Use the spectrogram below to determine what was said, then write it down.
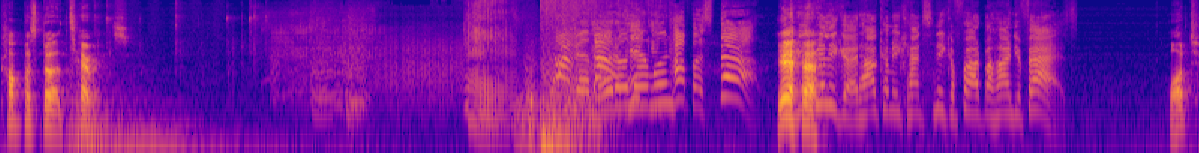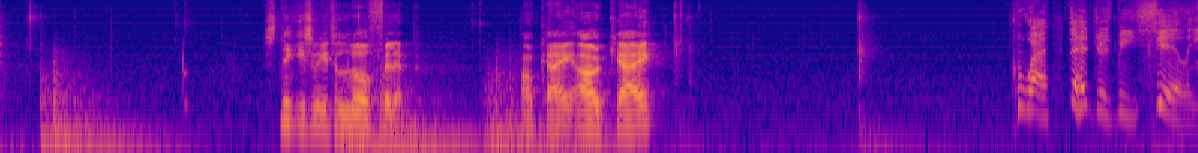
Copper spell at Terrence. Remote on that one? Papa spell. He's Yeah. really good. How come he can't sneak a fart behind your faz? What? Sneaky sweet to lure Philip. Okay, okay. Why, that'd just be silly.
